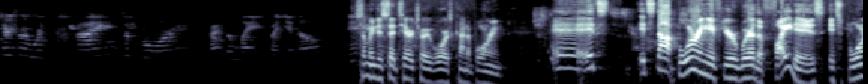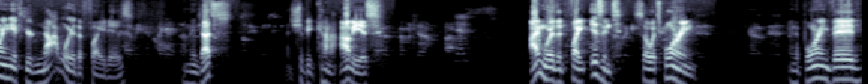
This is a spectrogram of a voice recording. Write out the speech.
Territory War is kind of boring, kind of lame, but you know. it- Somebody just said territory war is kind of boring. Eh, It's it's not boring if you're where the fight is. It's boring if you're not where the fight is. I mean that's that should be kind of obvious. I'm where the fight isn't, so it's boring. And a boring vid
